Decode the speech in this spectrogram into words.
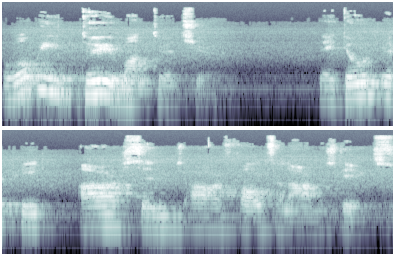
But what we do want to ensure, they don't repeat our sins, our faults, and our mistakes.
